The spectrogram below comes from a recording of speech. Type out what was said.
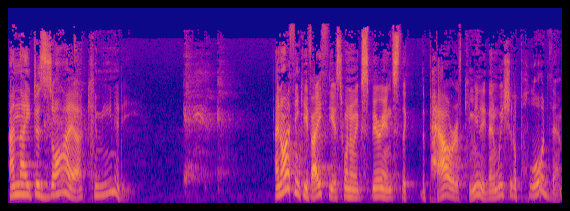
and they desire community. And I think if atheists want to experience the, the power of community, then we should applaud them.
